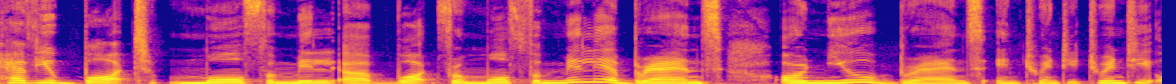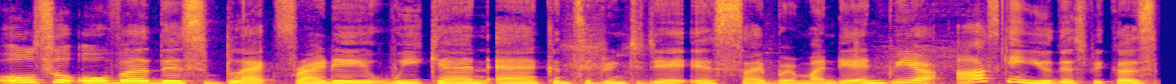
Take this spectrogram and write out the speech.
have you bought more familiar, uh, bought from more familiar brands or new brands in 2020? Also over this Black Friday weekend, and considering today is Cyber Monday, and we are asking you this because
